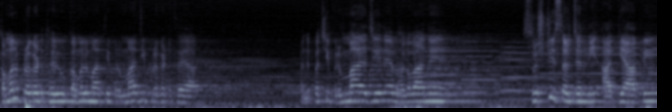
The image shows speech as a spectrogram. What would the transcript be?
કમલ પ્રગટ થયું, કમલમાંથી બ્રહ્માજી પ્રગટ થયા અને પછી બ્રહ્માજીને ભગવાને સૃષ્ટિ સર્જનની આજ્ઞા આપી.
